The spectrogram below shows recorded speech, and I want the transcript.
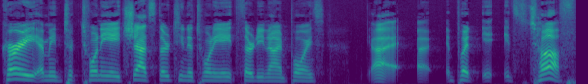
Curry, I mean, took 28 shots, 13 to 28, 39 points. Uh, but it, it's tough.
